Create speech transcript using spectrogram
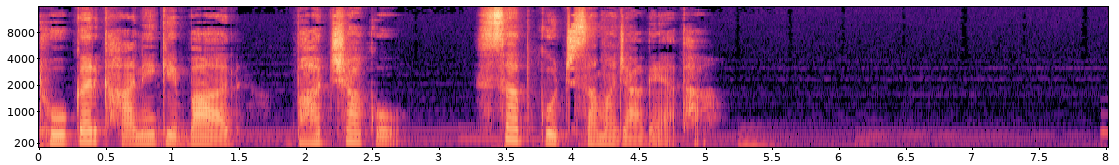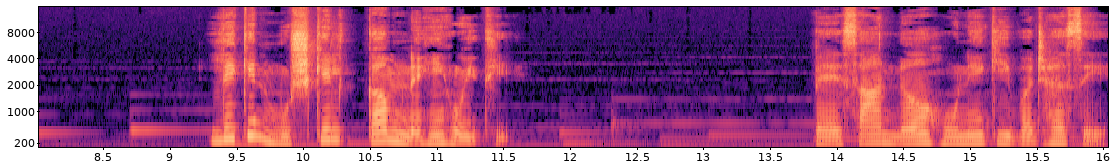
ठोकर खाने के बाद बादशाह को सब कुछ समझ आ गया था। लेकिन मुश्किल कम नहीं हुई थी। पैसा न होने की वजह से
